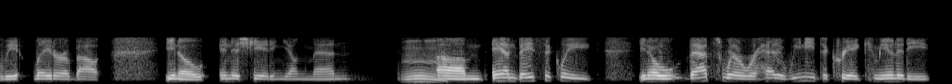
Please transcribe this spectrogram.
le- later about, you know, initiating young men. Mm. Um, and basically, you know, that's where we're headed. We need to create community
